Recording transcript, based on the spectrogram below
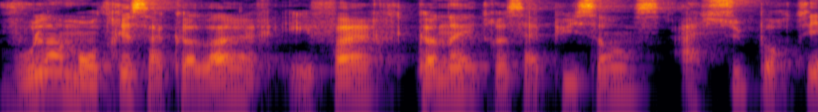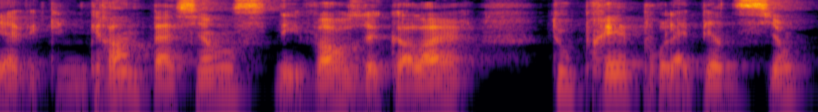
voulant montrer sa colère et faire connaître sa puissance, a supporté avec une grande patience des vases de colère tout prêts pour la perdition?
